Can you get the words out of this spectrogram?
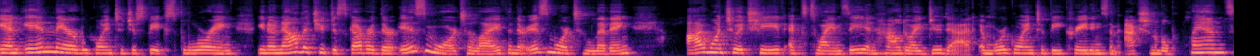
And in there, we're going to just be exploring, you know, now that you've discovered there is more to life and there is more to living, I want to achieve X, Y, and Z, and how do I do that? And we're going to be creating some actionable plans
